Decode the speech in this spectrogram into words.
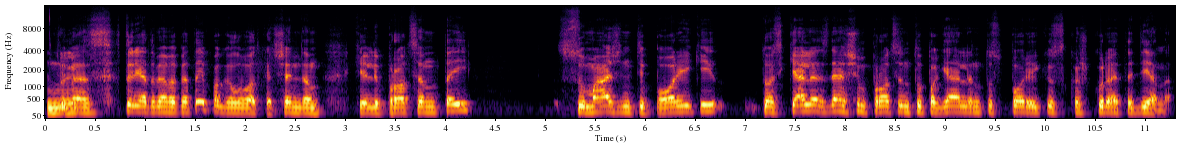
Tai Nu, mes turėtumėm apie tai pagalvoti, kad šiandien keli procentai sumažinti poreikiai, tuos keliasdešimt procentų pagelintus poreikius kažkuria tą dieną.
